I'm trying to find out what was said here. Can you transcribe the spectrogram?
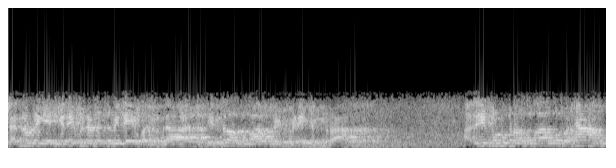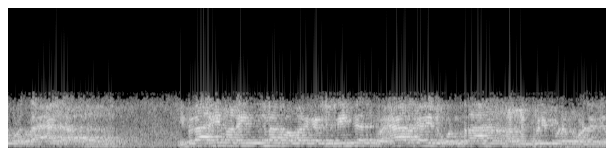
தன்னுடைய இறைவனிடத்திலே வந்தார் என்று அல்லாஹ் குறிப்பிடுகின்றார். அதே போன்று அல்லாஹ் இப்ராஹிம் அலை இஸ்லாம் அவர்கள் செய்த துவாக்களில் ஒன்றாக நமக்கு குறிப்பிடும் பொழுது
